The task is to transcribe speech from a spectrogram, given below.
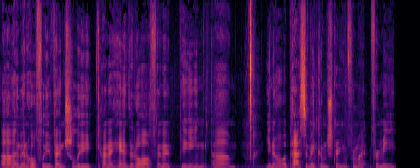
uh, and then hopefully eventually kind of hand it off, and it being um, you know a passive income stream for my for me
